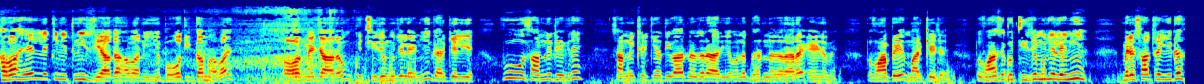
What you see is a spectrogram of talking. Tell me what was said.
हवा है, लेकिन इतनी ज़्यादा हवा नहीं है, बहुत ही कम हवा है। और मैं जा रहा हूँ, कुछ चीज़ें मुझे लेनी है घर के लिए। वो वो सामने देख रहे हैं, सामने खिड़कियाँ, दीवार नज़र आ रही है मतलब घर नज़र आ रहा है एंड में। तो वहाँ पे मार्केट है। तो वहाँ से कुछ चीज़ें मुझे लेनी है, मेरे साथ रहिएगा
